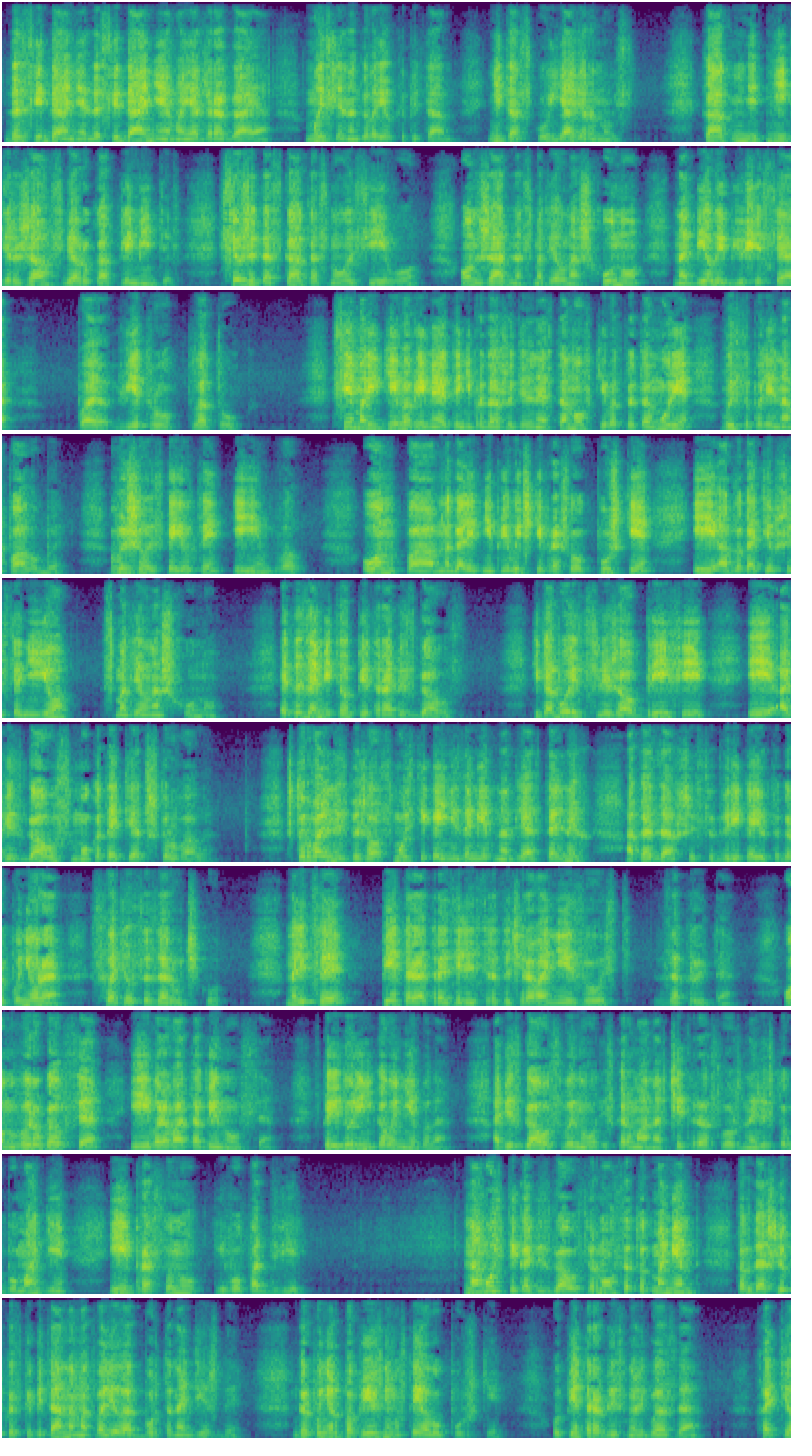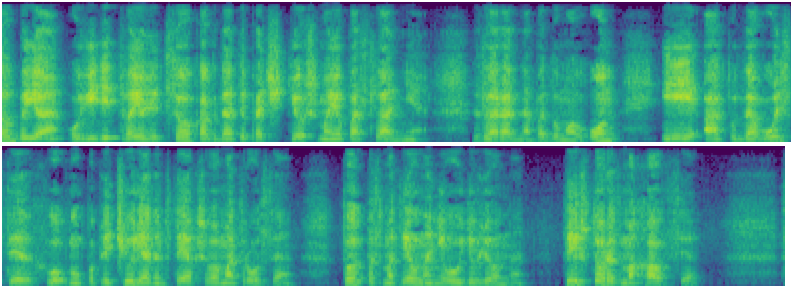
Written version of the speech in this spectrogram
«До свидания, до свидания, моя дорогая!» Мысленно говорил капитан. «Не тоскуй, я вернусь». Как не держал себя в руках Клементьев, все же тоска коснулась и его. Он жадно смотрел на шхуну, на белый бьющийся по ветру платок. Все моряки во время этой непродолжительной остановки в открытом море высыпали на палубы. Вышел из каюты и Ингвал. Он по многолетней привычке прошел к пушке и, облокотившись о нее, смотрел на шхуну. Это заметил Петр Абисгаус. Китобоец лежал в дрейфе, и Абисгаус мог отойти от штурвала. Штурвальный сбежал с мостика и незаметно для остальных, оказавшись у двери каюты гарпунера, схватился за ручку. На лице Петра отразились разочарование и злость. Закрыто. Он выругался и воровато оглянулся. В коридоре никого не было а Безгаус вынул из кармана в четверо сложенный листок бумаги и просунул его под дверь. На мостик Абисгаус вернулся в тот момент, когда шлюпка с капитаном отвалила от борта «Надежды». Гарпунер по-прежнему стоял у пушки. У Петра блеснули глаза. «Хотел бы я увидеть твое лицо, когда ты прочтешь мое послание», — злорадно подумал он и от удовольствия хлопнул по плечу рядом стоявшего матроса. Тот посмотрел на него удивленно. «Ты что размахался?»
